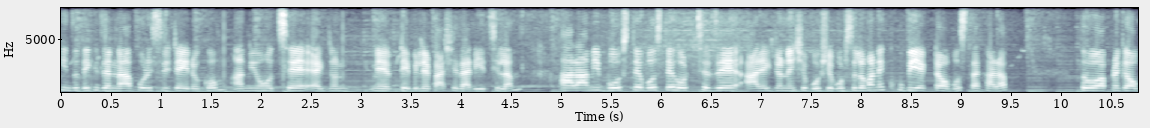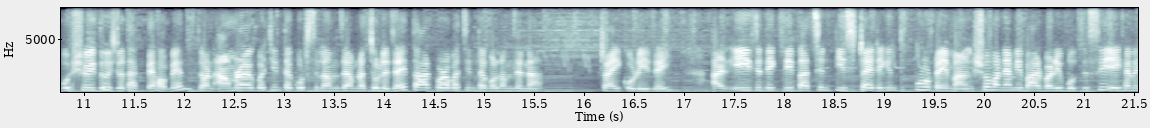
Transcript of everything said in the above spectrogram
কিন্তু দেখি যে না, পরিস্থিতিটা এরকম। আমিও হচ্ছে একজন টেবিলের পাশে দাঁড়িয়েছিলাম। আর আমি বসতে বসতে হচ্ছে যে আরেকজন এসে বসে পড়ছিল মানে খুবই একটা অবস্থা খারাপ। তো আপনাকে অবশ্যই ধৈর্য থাকতে হবে, কারণ আমরা একবার চিন্তা করছিলাম যে আমরা চলে যাই, তারপর আবার চিন্তা করলাম যে না ট্রাই করেই যাই। আর এই যে দেখতেই পাচ্ছেন, পিসটা এটা কিন্তু পুরোটাই মাংস মানে আমি বারবারই বলতেছি, এখানে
